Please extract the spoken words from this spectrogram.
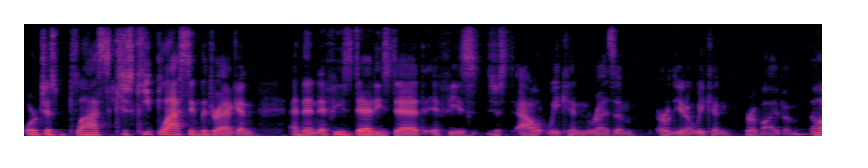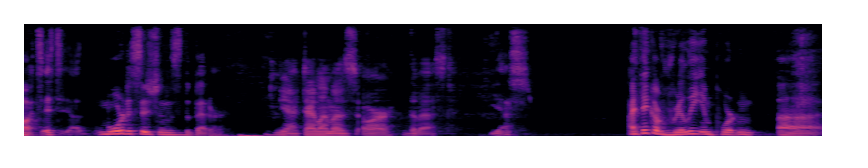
Or just blast just keep blasting the dragon. And then if he's dead he's dead. If he's just out we can res him. Or you know we can revive him. Oh it's, it's uh, more decisions the better. Yeah, dilemmas are the best. Yes i think a really important uh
